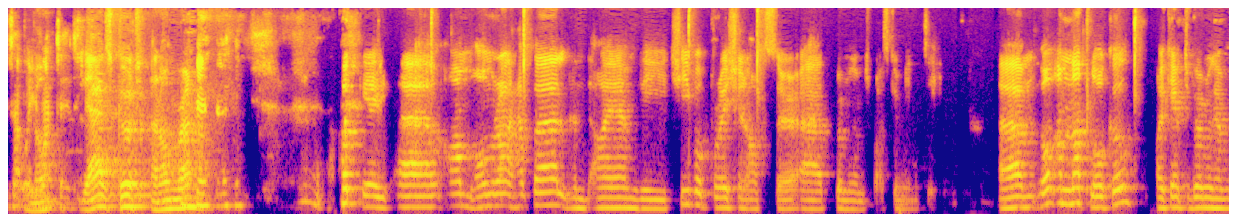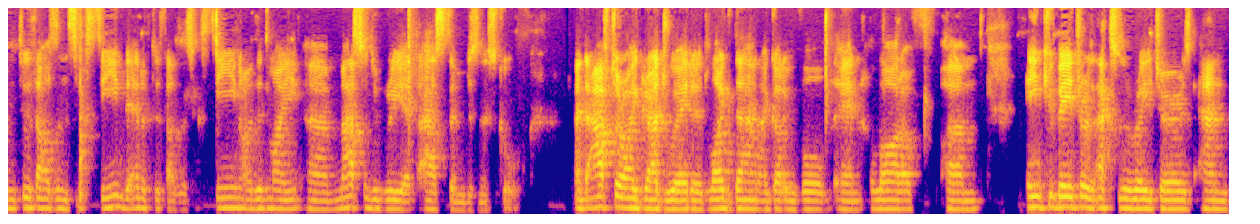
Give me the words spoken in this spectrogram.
Is that what you wanted? Yeah, it's good. And Omran. okay, uh, I'm Omran Habal, and I am the Chief Operation Officer at Birmingham Sports Community. Um, well, I'm not local. I came to Birmingham in 2016, the end of 2016. I did my uh, master's degree at Aston Business School. And after I graduated, like Dan, I got involved in a lot of um, incubators, accelerators, and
